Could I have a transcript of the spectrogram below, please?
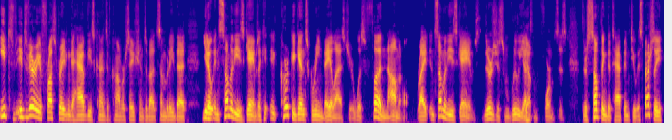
it's it's very frustrating to have these kinds of conversations about somebody that you know in some of these games like Kirk against Green Bay last year was phenomenal right? In some of these games there's just some really excellent yep. performances. There's something to tap into especially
